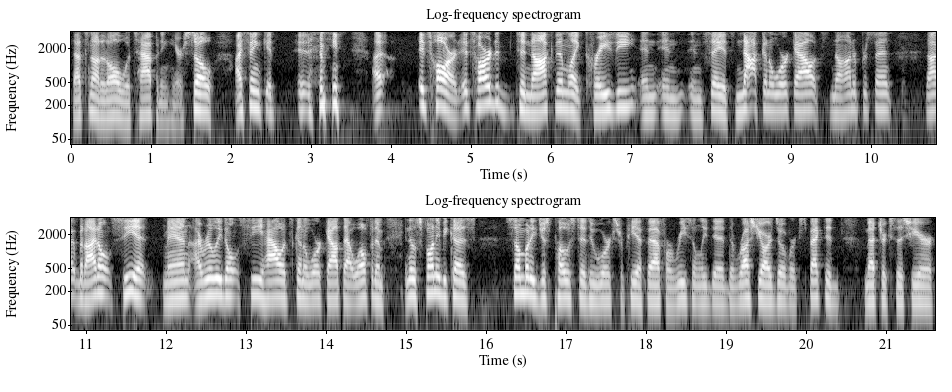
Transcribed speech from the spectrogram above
that's not at all what's happening here. So, I think it, it I mean, I, it's hard. It's hard to, to knock them like crazy and, and, and say it's not going to work out. It's not 100% not, but I don't see it, man. I really don't see how it's going to work out that well for them. And it was funny because somebody just posted who works for PFF or recently did the rush yards over expected metrics this year.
